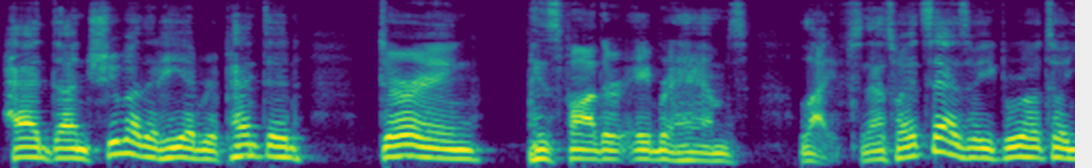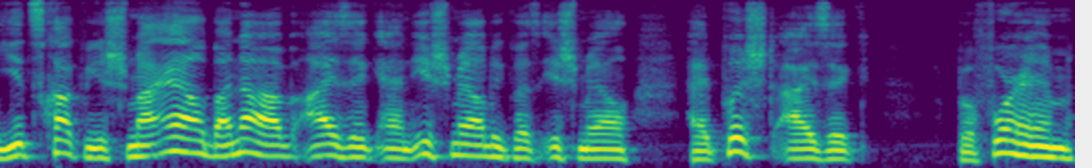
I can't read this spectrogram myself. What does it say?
had done tshuva, that he had repented during his father Abraham's life. So that's why it says Yitzchak Yishmael banav Isaac and Ishmael because Ishmael had pushed Isaac before him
